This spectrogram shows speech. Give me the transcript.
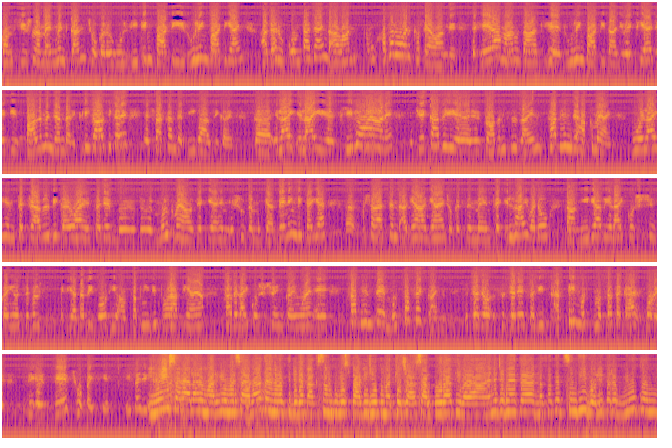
कॉन्स्टिट्यूशनल अमेंडमेंट कनि छोकि हू लीडिंग पार्टी रूलिंग पार्टी आहे अगरि हू कोन था चाहिनि त अवां ख़बर हुअणु खपे अवांखे त अहिड़ा माण्हू तव्हांखे रूलिंग पार्टी तव्हांजी वेठी आहे जेकी पार्लियामेंट जे अंदरि हिकिड़ी ॻाल्हि थी करे ऐं सड़कनि ते ॿी ॻाल्हि थी करे त इलाही इलाही थी वियो आहे हाणे जेका बि प्रोवेंसिस आहिनि सभु हिन जे हक़ में आहिनि हू इलाही हिन ते ट्रेवल बि कयो आहे सॼे मुल्क में जेकी आहे इशू ते ट्रेनिंग बि कई आहे सिंध अॻियां अॻियां छोकी सिंध में हिन ते इलाही वॾो तव्हां मीडिया बि इलाही कोशिशूं कयूं सिविल सभिनी जी थोरा आहियां सभु इलाही कोशिशूं कयूं आहिनि ऐं सभु हिन ते मुतफ़िक़ आहिनि जॾहिं सॼी धरती मुतफ़िक़ आहे देरि छो पई थिए त हिन वक़्तु जॾहिं पाकिस्तान पीपुल्स पार्टी जी हुकूमत खे चारि साल पूरा थी विया आहिनि जॾहिं त नफ़क़त सिंधी ॿोली पर ॿियूं कम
